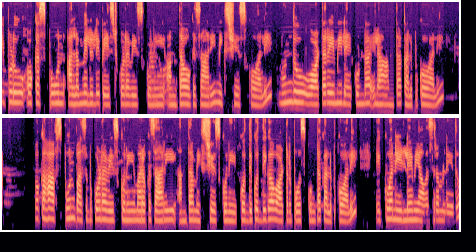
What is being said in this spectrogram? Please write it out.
ఇప్పుడు ఒక స్పూన్ అల్లం వెల్లుల్లి పేస్ట్ కూడా వేసుకొని అంతా ఒకసారి మిక్స్ చేసుకోవాలి. ముందు వాటర్ ఏమీ లేకుండా ఇలా అంతా కలుపుకోవాలి. ఒక హాఫ్ స్పూన్ పసుపు కూడా వేసుకొని మరొకసారి అంతా మిక్స్ చేసుకొని కొద్ది కొద్దిగా వాటర్ పోసుకుంటా కలుపుకోవాలి. ఎక్కువ నీళ్ళేమీ అవసరం లేదు.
